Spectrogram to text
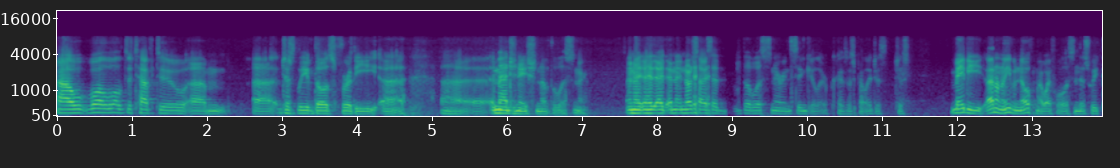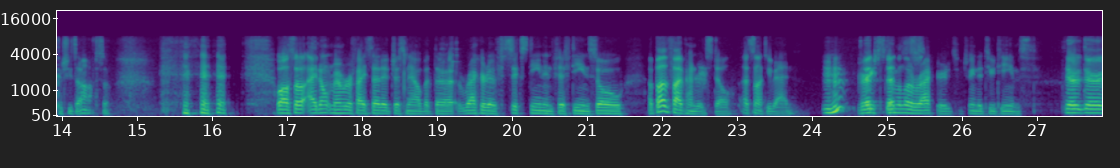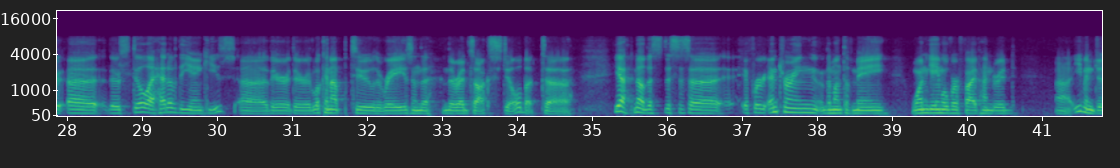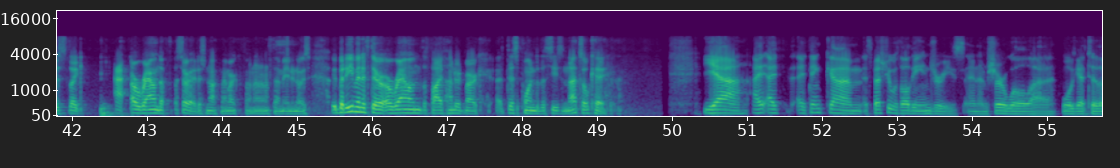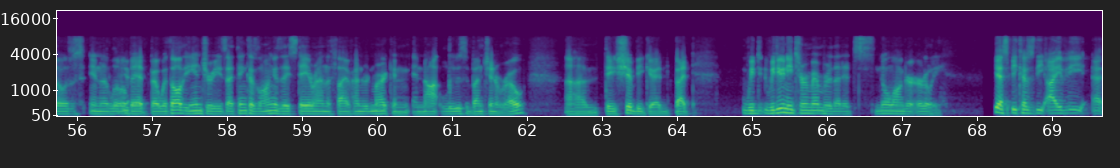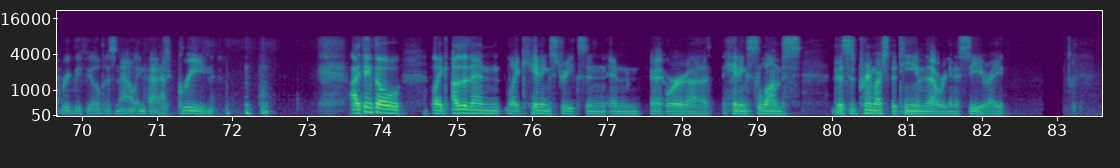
Uh, well, we'll just have to um, uh, just leave those for the uh, uh, imagination of the listener. And I, I, and I notice how I said the listener in singular because it's probably just just maybe I don't even know if my wife will listen this week because she's off. So. well, so I don't remember if I said it just now, but the record of 16 and 15. So above 500 still. That's not too bad. Mm-hmm. Very that's, similar that's... records between the two teams. They're they're uh, they're still ahead of the Yankees. Uh, they're they're looking up to the Rays and the and the Red Sox still, but uh, yeah, no, this this is a if we're entering the month of May, one game over 500, uh, even just like around the sorry, I just knocked my microphone. I don't know if that made a noise, but even if they're around the 500 mark at this point of the season, that's okay. Yeah, I I, I think um, especially with all the injuries, and I'm sure we'll uh, we'll get to those in a little yeah. bit. But with all the injuries, I think as long as they stay around the 500 mark and and not lose a bunch in a row, um, they should be good. But we we do need to remember that it's no longer early. Yes, because the ivy at Wrigley Field is now, in fact, green. I think though, like other than like hitting streaks and and uh, or uh, hitting slumps, this is pretty much the team that we're going to see, right?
